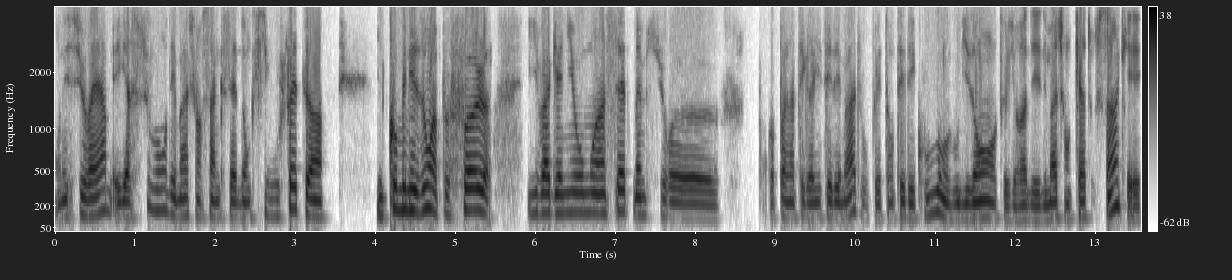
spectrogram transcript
On est sur herbe et il y a souvent des matchs en 5-7. Donc, si vous faites un- une combinaison un peu folle, il va gagner au moins un 7, même sur, euh, pourquoi pas l'intégralité des matchs. Vous pouvez tenter des coups en vous disant qu'il y aura des, matchs en 4 ou 5. Et,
